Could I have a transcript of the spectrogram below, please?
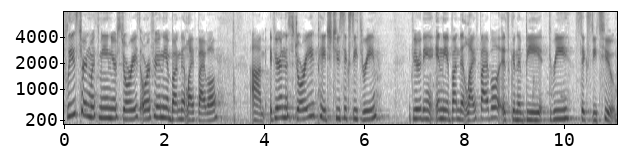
Please turn with me in your stories, or if you're in the Abundant Life Bible, um, if you're in the story, page 263. If you're the, in the Abundant Life Bible, it's going to be 362.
